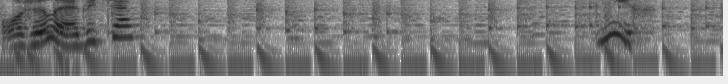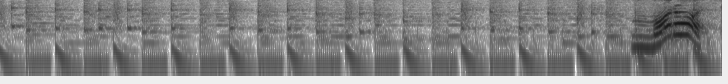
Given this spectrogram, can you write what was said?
Ожеледиця. Сніг. Мороз.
